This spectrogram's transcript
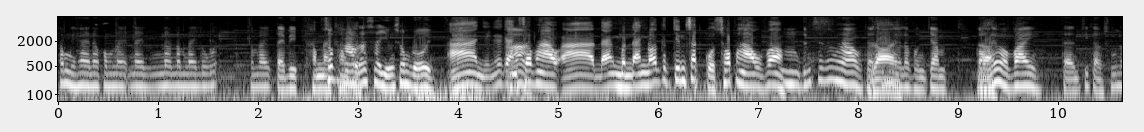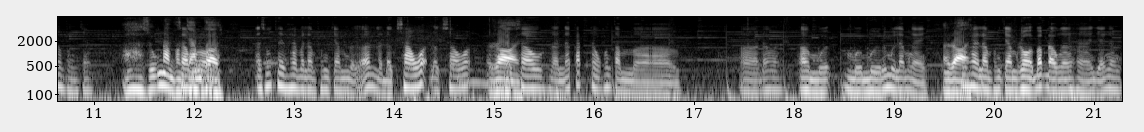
tháng 12 năm hôm nay nay năm, năm nay luôn á năm nay tại vì nay shop không house đã xây dựng xong rồi À những cái căn À. shop house à đang mình đang nói cái chính sách của shop house phải không? ừ, tính shop house 25 phần trăm còn Rồi. nếu mà vay thì anh chỉ cần xuống 5 phần trăm À, xuống 5% Xong rồi. thôi. anh xuống thêm 25 phần trăm nữa là đợt sau á đợt sau á Rồi. đợt sau là nó cách trong khoảng tầm ờ, ờ, đâu rồi? ờ 10, 10 10 đến 15 ngày Rồi. 25 phần trăm rồi bắt đầu ngân hàng giải ngân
